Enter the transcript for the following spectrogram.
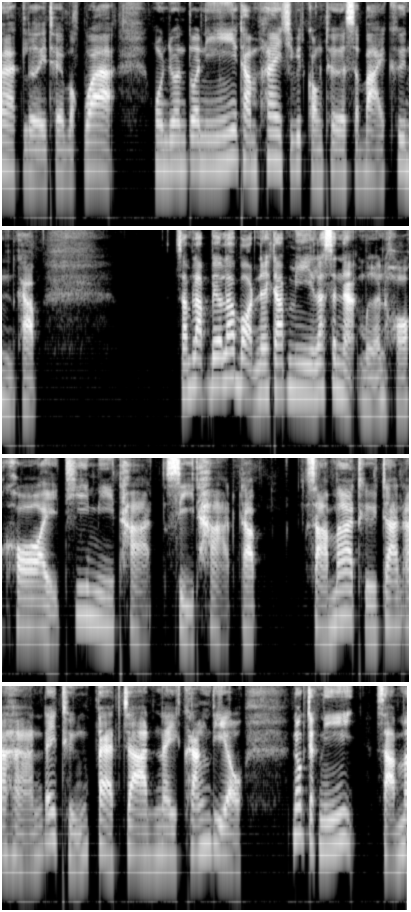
มากๆเลย เธอบอกว่าหุ่นยนต์ตัวนี้ทำให้ชีวิตของเธอสบายขึ้นครับสำหรับเบลล่าบอทนะครับมีลักษณะเหมือนหอคอยที่มีถาด 4 ถาดครับ สามารถถือจานอาหารได้ถึง 8 จานในครั้งเดียว นอกจากนี้สาม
